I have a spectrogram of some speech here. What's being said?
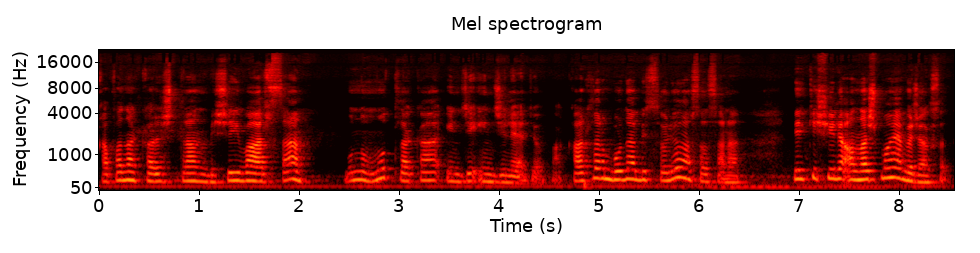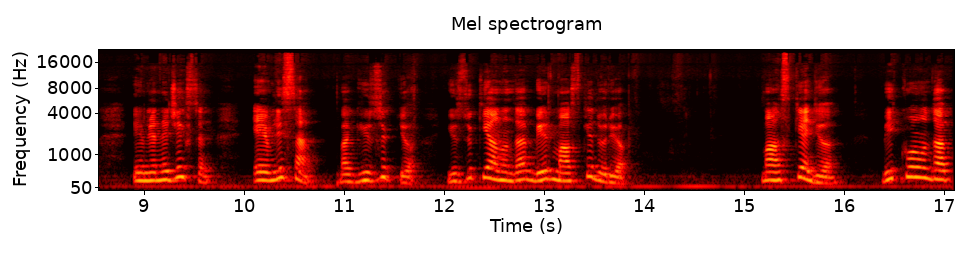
kafana karıştıran bir şey varsa bunu mutlaka ince incele diyor. Bak kartlarım burada bir söylüyorlarsa sana bir kişiyle anlaşma yapacaksın, evleneceksin. Evlisen bak yüzük diyor. Yüzük yanında bir maske duruyor. Maske diyor. Bir konuda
